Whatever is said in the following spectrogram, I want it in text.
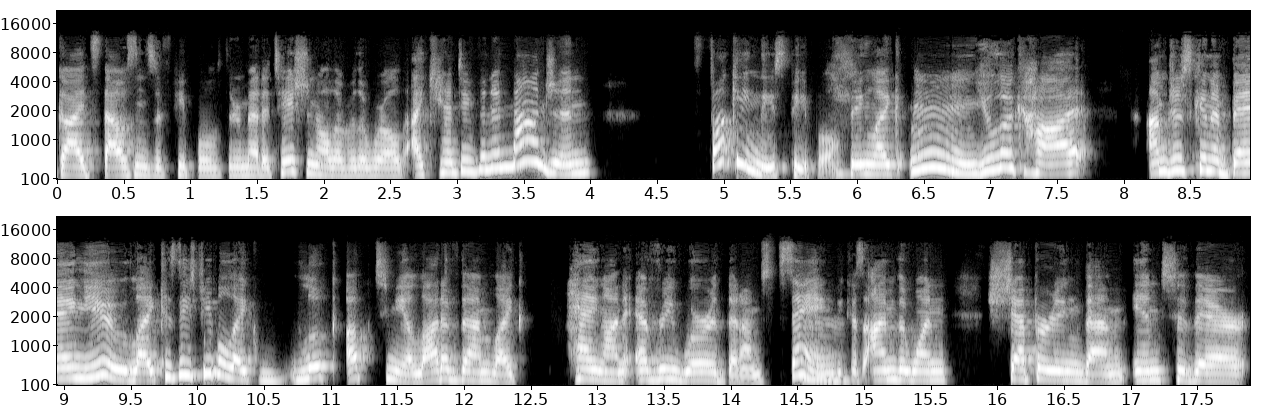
guides thousands of people through meditation all over the world. I can't even imagine fucking these people being like, mm, you look hot I'm just going to bang you. Like, because these people like look up to me. A lot of them like hang on every word that I'm saying mm. because I'm the one shepherding them into their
